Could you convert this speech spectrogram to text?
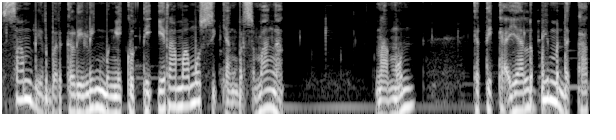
sambil berkeliling mengikuti irama musik yang bersemangat. Namun, ketika ia lebih mendekat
